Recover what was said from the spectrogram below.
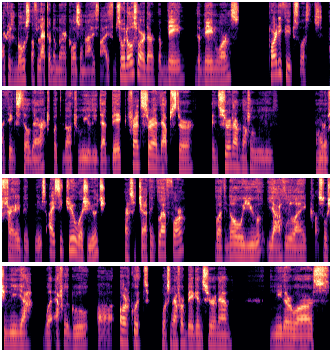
I think most of Latin America was on High Five. So those were the, the main the main ones. Party Peeps was I think still there, but not really that big. Friendster and Napster in Suriname never really had a very big piece. ICQ was huge as a chatting platform, but no you Yahoo like uh, social media whatever grew. Uh, Orkut was never big in Suriname. Neither was.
